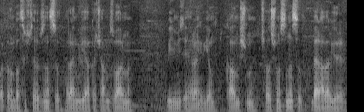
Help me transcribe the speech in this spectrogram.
Bakalım basınçlarımız nasıl? Herhangi bir yağ kaçağımız var mı? Bilimizde herhangi bir yamukluk kalmış mı? Çalışması nasıl? Beraber görelim.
